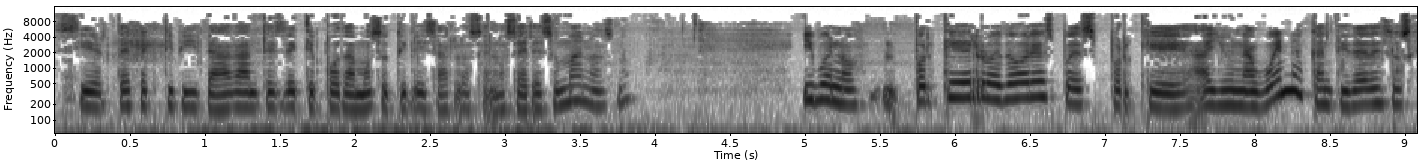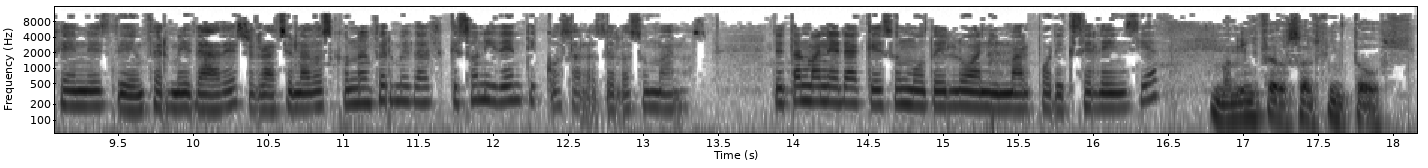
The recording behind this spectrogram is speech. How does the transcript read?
cierta efectividad antes de que podamos utilizarlos en los seres humanos, ¿no? Y bueno, ¿por qué roedores? Pues porque hay una buena cantidad de sus genes de enfermedades relacionados con enfermedades que son idénticos a los de los humanos. De tal manera que es un modelo animal por excelencia. Mamíferos al fin todos.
